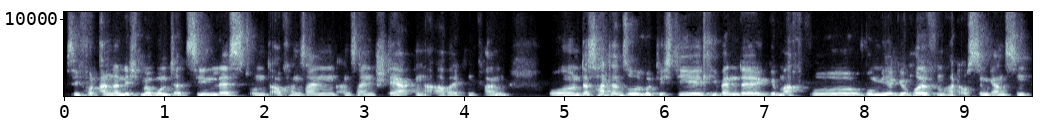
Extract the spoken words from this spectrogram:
sich von anderen nicht mehr runterziehen lässt und auch an seinen, an seinen Stärken arbeiten kann. Und das hat dann so wirklich die, die Wende gemacht, wo, wo mir geholfen hat, aus dem Ganzen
